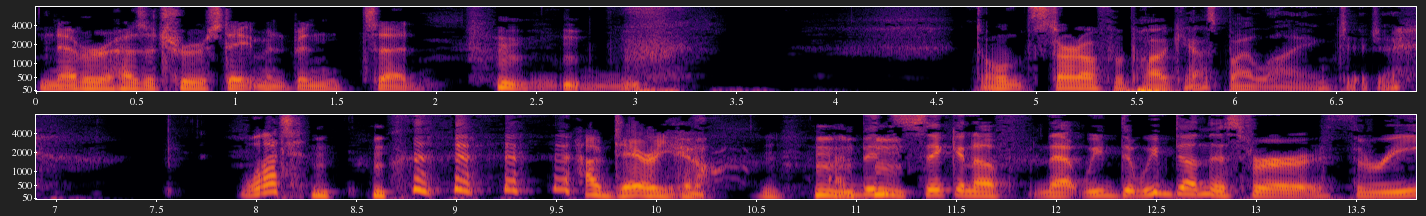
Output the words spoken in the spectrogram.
Never has a true statement been said. Don't start off a podcast by lying, JJ. What? How dare you? I've been sick enough that we d- we've done this for three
